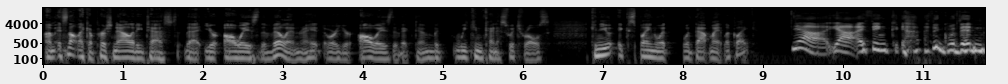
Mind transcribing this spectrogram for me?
Um, it's not like a personality test that you're always the villain, right? Or you're always the victim, but we can kind of switch roles. Can you explain what what that might look like? Yeah, yeah. I think I think within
